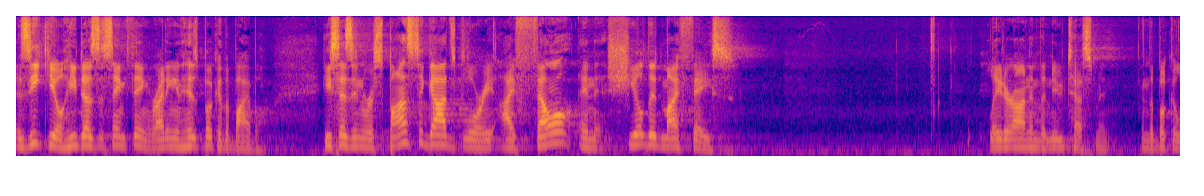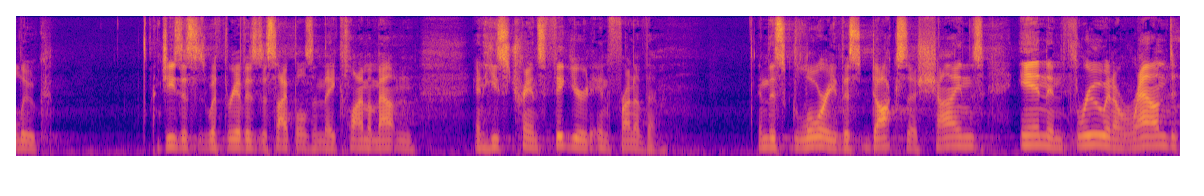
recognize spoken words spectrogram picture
Ezekiel, he does the same thing, writing in his book of the Bible. He says, In response to God's glory, I fell and shielded my face. Later on in the New Testament, in the book of Luke, Jesus is with three of his disciples and they climb a mountain and he's transfigured in front of them. And this glory, this doxa, shines in and through and around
